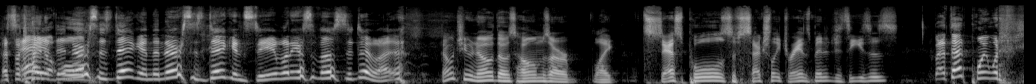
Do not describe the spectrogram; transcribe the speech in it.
that's the Hey, kind if of the old. nurse is digging, the nurse is digging, Steve. What are you supposed to do? I, Don't you know those homes are like cesspools of sexually transmitted diseases? But at that point, what have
